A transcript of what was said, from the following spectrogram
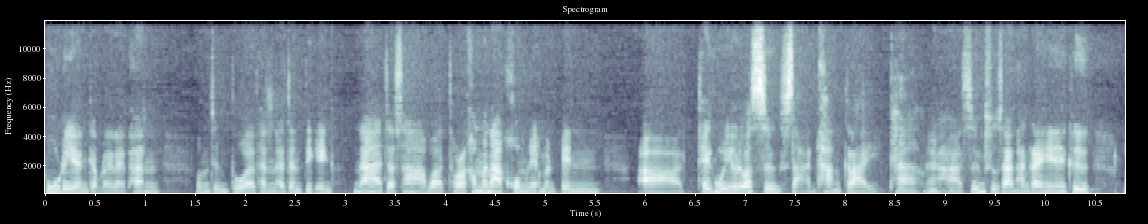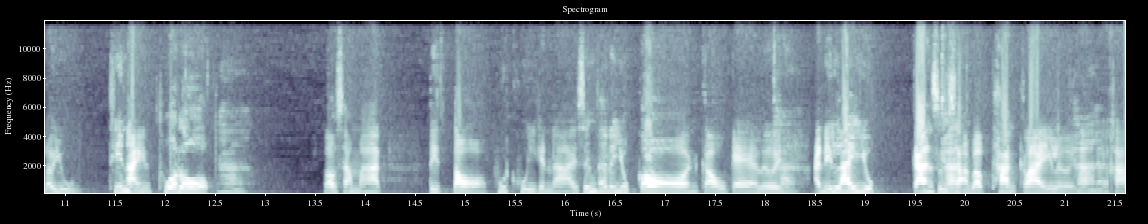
ผู้เรียนกับหลาย ๆ ท่านรวมถึงตัวท่านอาจารย์ติ๊กเองน่าจะทราบว่าโทรคมนาคมเนี่ยมันเป็นอ่าเทคโนโลยีเขาเรียกว่าสื่อสารทางไกลค่ะนะคะซึ่งสื่อสารทางไกลที่นี่คือ เราอยู่ที่ไหนทั่วโลกค่ะเราสามารถติดต่อพูดคุยกันได้ ซึ่งถ้าในยุคก่อนเก่าแก่เลยค่ะอันนี้ไล่ยุค การสื่อสารค่ะแบบทางไกลเลยค่ะนะคะ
